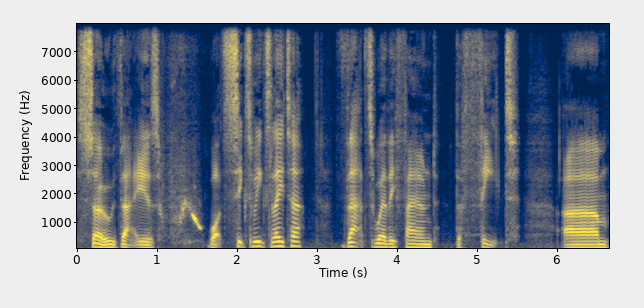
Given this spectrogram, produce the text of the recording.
so that is, what, six weeks later? That's where they found the feet. Um,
